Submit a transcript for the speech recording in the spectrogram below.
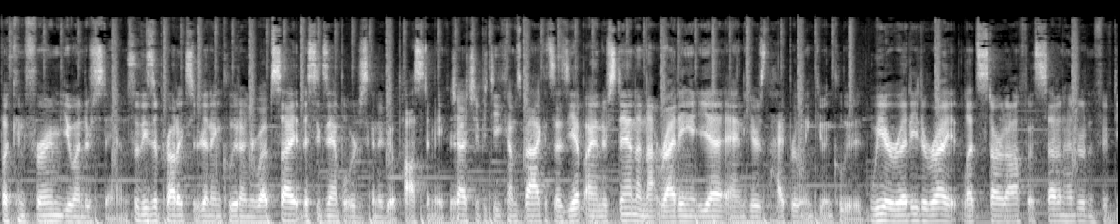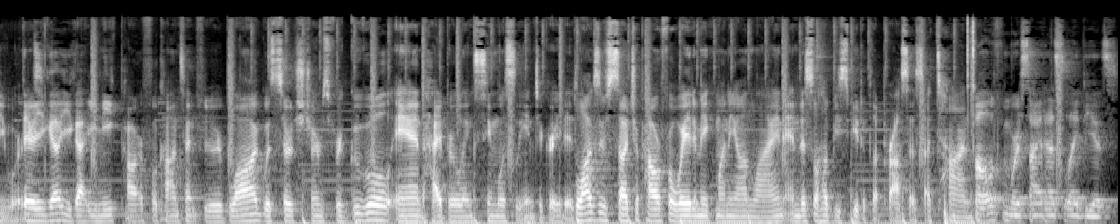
but confirm you understand. So these are products you're gonna include on your website. This example, we're just gonna do a pasta maker. ChatGPT comes back and says, yep, I understand, I'm not writing it yet, and here's the hyperlink you included. We are ready to write. Let's start off with 750 words. There you go, you got unique, powerful content for your blog with search terms for Google and hyperlinks seamlessly integrated. Blogs are such a powerful way to make money online, and this will help you speed up the process a ton. Follow for more side hustle ideas.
